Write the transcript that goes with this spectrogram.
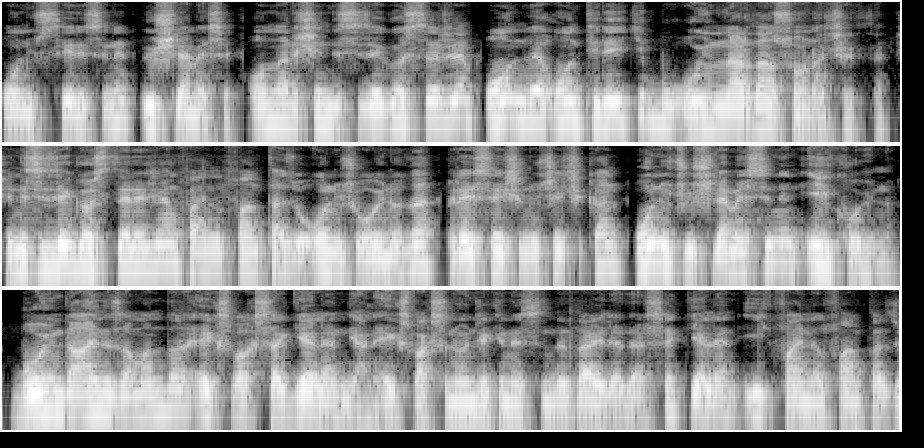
13 serisinin üçlemesi. Onları şimdi size göstereceğim. 10 ve 10-2 bu oyunlardan sonra çıktı. Şimdi size göstereceğim Final Fantasy 13 oyunu da PlayStation 3'e çıkan 13 üçlemesinin ilk oyunu. Bu oyun da aynı zamanda Xbox'a gelen yani Xbox'ın önceki neslinde dahil edersek gelen ilk Final Fantasy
